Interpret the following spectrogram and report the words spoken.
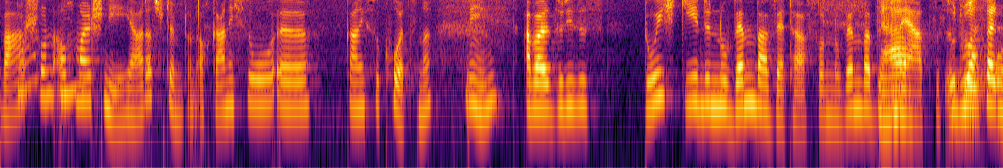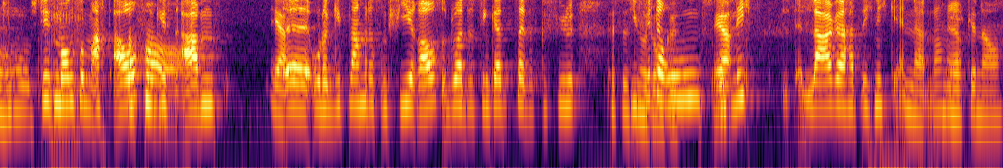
war ne? schon auch mal Schnee, ja, das stimmt. Und auch gar nicht so, äh, gar nicht so kurz, ne? Nee. Aber so dieses durchgehende Novemberwetter von November bis März. Das so, ist du so, hast halt, oh, stehst morgens um acht auf und Oh. gehst abends Ja. äh, oder gehst nachmittags um vier raus und du hattest die ganze Zeit das Gefühl, Es ist die Witterungs-. Ja. und Lichtlage hat sich nicht geändert. Ne? nee, genau.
